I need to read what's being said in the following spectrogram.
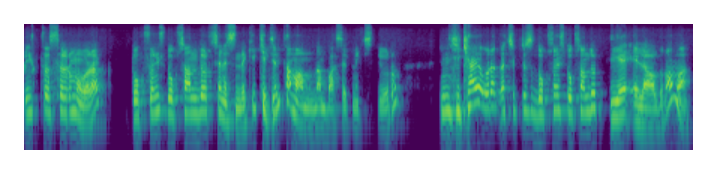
ilk tasarım olarak 93-94 senesindeki kitin tamamından bahsetmek istiyorum. Şimdi hikaye olarak açıkçası 93-94 diye ele aldım ama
